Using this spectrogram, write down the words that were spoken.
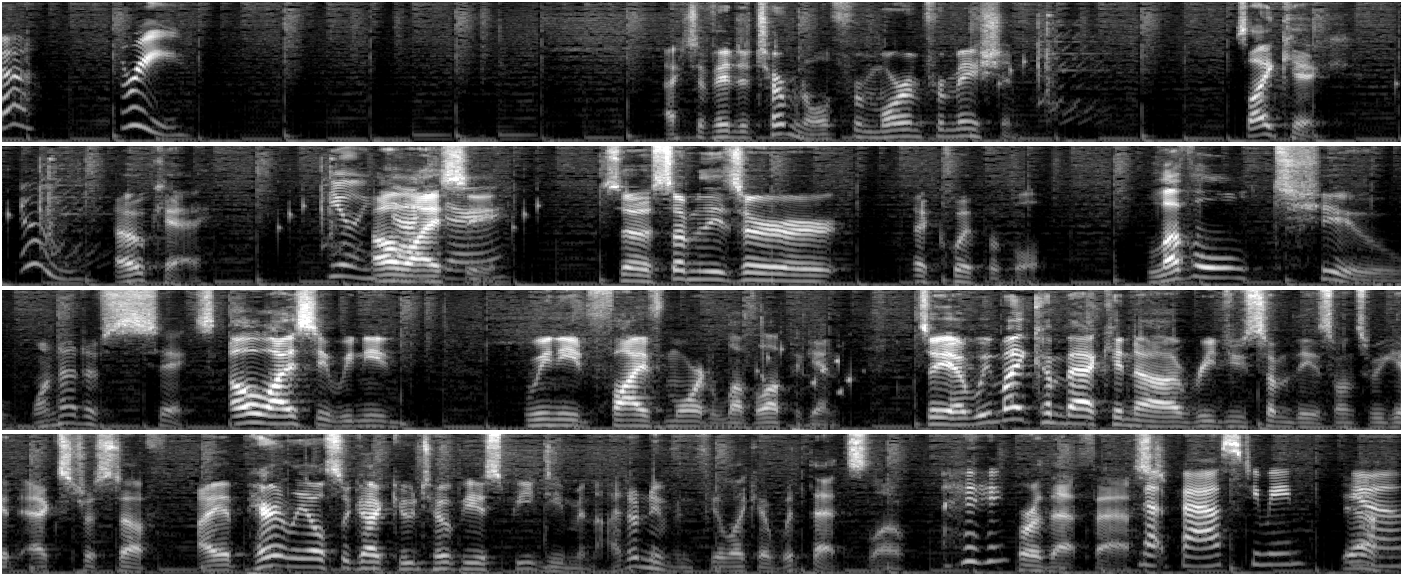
Ah, three. Activate a terminal for more information. Sidekick. Ooh, Okay. healing Oh, I see. So some of these are equipable. Level two, one out of six. Oh, I see. We need we need five more to level up again. So yeah, we might come back and uh, redo some of these once we get extra stuff. I apparently also got Gootopia Speed Demon. I don't even feel like I went that slow or that fast. that fast, you mean? Yeah.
